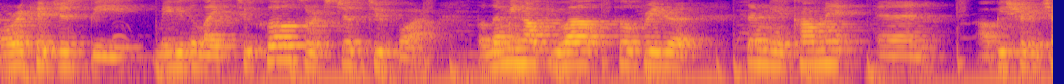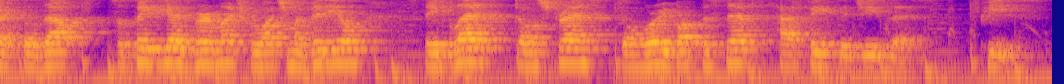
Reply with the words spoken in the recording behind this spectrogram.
or it could just be maybe the light's too close or it's just too far. But let me help you out. Feel free to send me a comment and I'll be sure to check those out. So thank you guys very much for watching my video. Stay blessed, don't stress, don't worry about the steps, have faith in Jesus. Peace.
